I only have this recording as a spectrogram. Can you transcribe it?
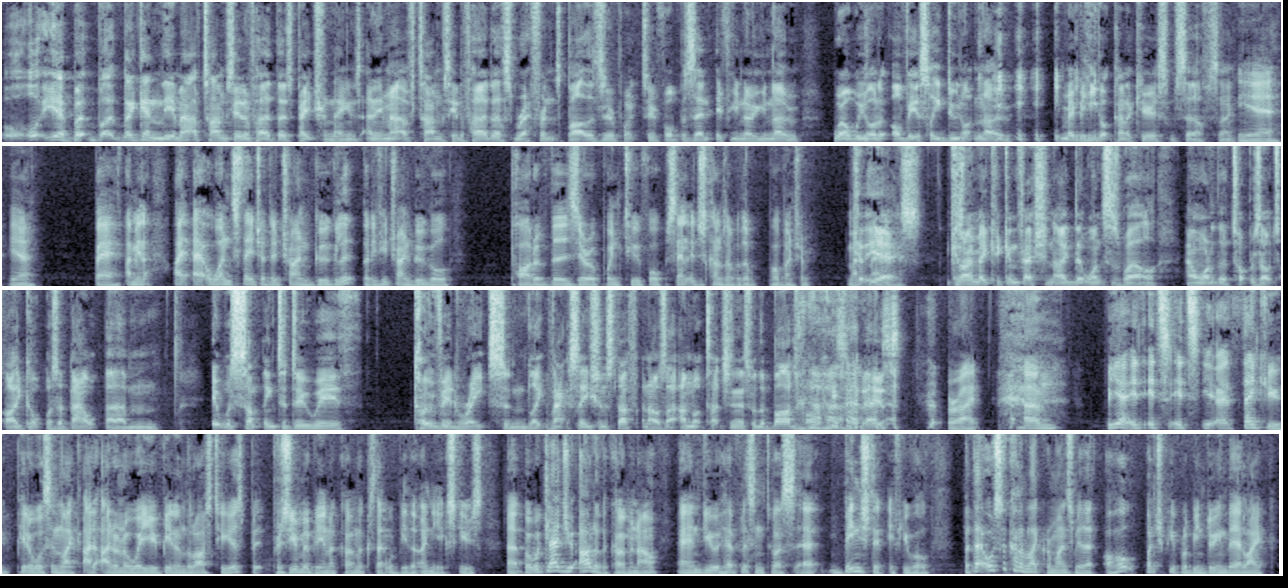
Or- or- yeah, but but again, the amount of times he'd have heard those patron names and the amount of times he'd have heard us reference part of the zero point two four percent. If you know, you know. Well, we obviously do not know. Maybe he got kind of curious himself. So yeah, yeah, fair. I mean, I at one stage I did try and Google it, but if you try and Google part of the zero point two four percent, it just comes up with a whole bunch of mathematics. yes. Can I make a confession? I did it once as well, and one of the top results I got was about um, it was something to do with COVID rates and like vaccination stuff, and I was like, I'm not touching this with a barge pole. This is what it is. right. Um, but yeah, it, it's it's. Uh, thank you, Peter Wilson. Like I, I don't know where you've been in the last two years, but presumably in a coma because that would be the only excuse. Uh, but we're glad you're out of the coma now, and you have listened to us, uh, binged it, if you will. But that also kind of like reminds me that a whole bunch of people have been doing their like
